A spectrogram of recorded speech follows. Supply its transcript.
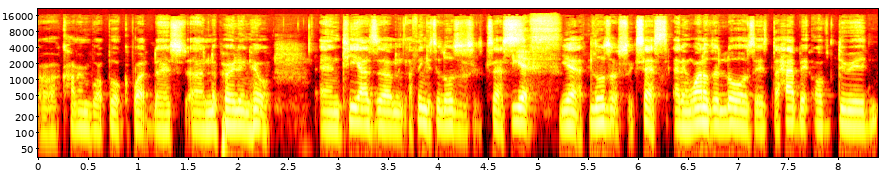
or I can't remember what book, but there's uh, Napoleon Hill, and he has, um, I think it's the laws of success. Yes. Yeah, laws of success. And then one of the laws is the habit of doing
